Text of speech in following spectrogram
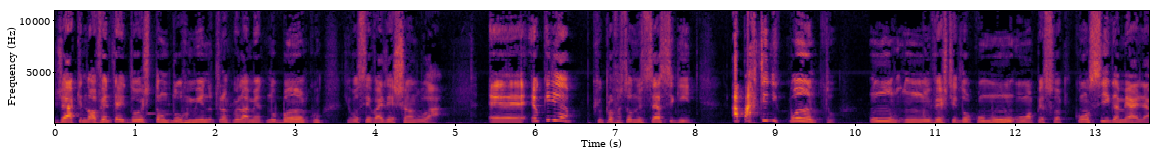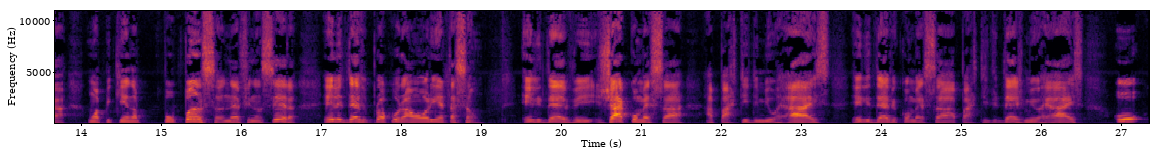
já que 92% estão dormindo tranquilamente no banco, que você vai deixando lá. É, eu queria que o professor nos dissesse o seguinte: a partir de quanto um, um investidor comum, uma pessoa que consiga amealhar uma pequena poupança né, financeira, ele deve procurar uma orientação. Ele deve já começar a partir de mil reais, ele deve começar a partir de 10 mil reais, ou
